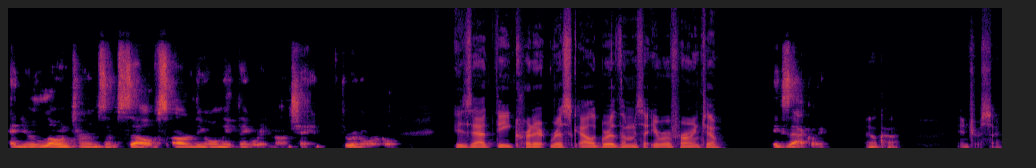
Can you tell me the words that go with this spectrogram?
and your loan terms themselves are the only thing written on chain through an Oracle. Is that the credit risk algorithms that you're referring to? Exactly. Okay. Interesting.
